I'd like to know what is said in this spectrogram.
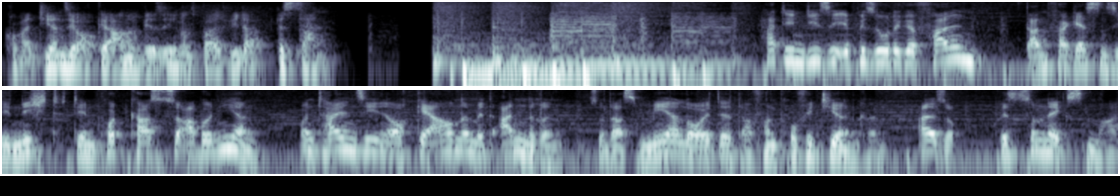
kommentieren Sie auch gerne. Wir sehen uns bald wieder. Bis dann. Hat Ihnen diese Episode gefallen? Dann vergessen Sie nicht, den Podcast zu abonnieren und teilen Sie ihn auch gerne mit anderen, sodass mehr Leute davon profitieren können. Also, bis zum nächsten Mal.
